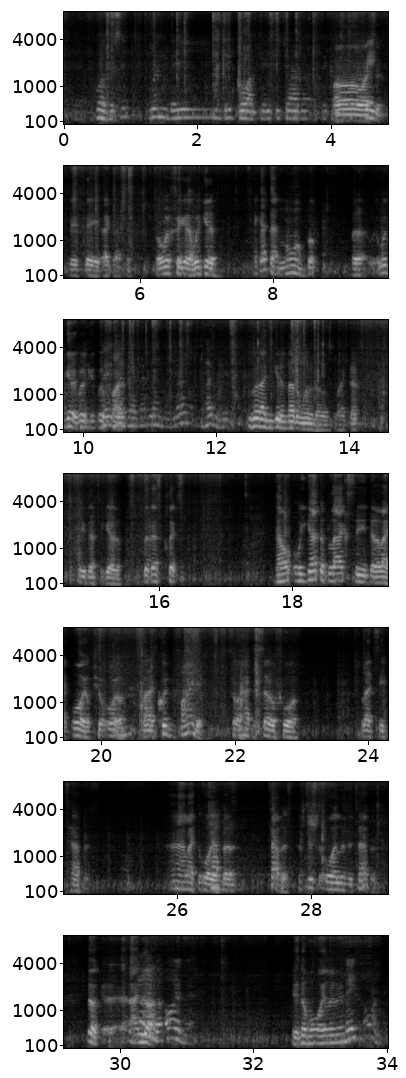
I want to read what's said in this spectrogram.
Because you see, when they they go against each other, they oh, I fade. see, they fade, I got you. But we'll figure out, we'll get a, I got that long book, but uh, we'll get it, we'll get, we'll find. they- that long, yeah, we have it here. Well, I can get another one of those like that. Leave that together. But that's clicks. Now we got the black seed that I like oil, pure oil, but I couldn't find it, so I had to settle for black seed tablets. I like the oil Tablets. better. Tablets, It's just the oil in the tablets. Look, uh, I know the oil there. there's no more oil in there. There's oil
